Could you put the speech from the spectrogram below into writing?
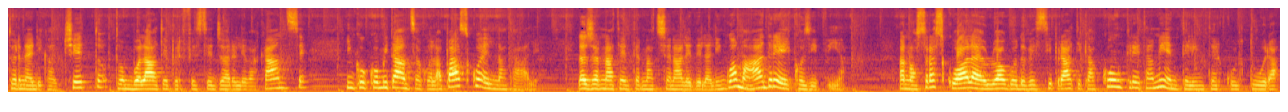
tornei di calcetto, tombolate per festeggiare le vacanze, in concomitanza con la Pasqua e il Natale, la giornata internazionale della lingua madre e così via. La nostra scuola è un luogo dove si pratica concretamente l'intercultura,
